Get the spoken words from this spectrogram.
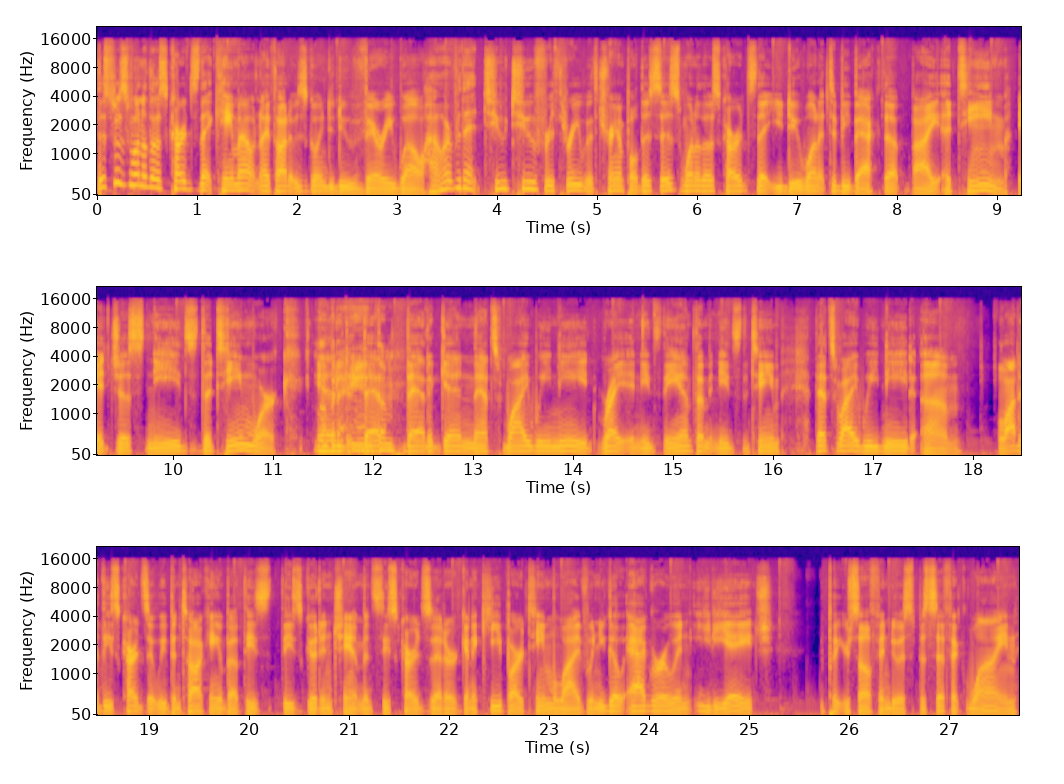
This was one of those cards that came out and I thought it was going to do very well. However, that 2-2 for 3 with trample, this is one of those cards that you do want it to be backed up by a team. It just needs the teamwork. And that that again, that's why we need right, it needs the anthem, it needs the team. That's why we need um a lot of these cards that we've been talking about these these good enchantments these cards that are going to keep our team alive when you go aggro and edh you put yourself into a specific line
